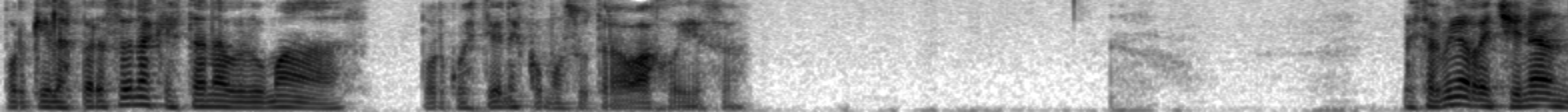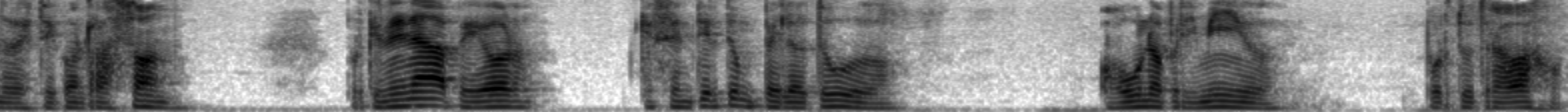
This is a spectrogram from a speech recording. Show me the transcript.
Porque las personas que están abrumadas por cuestiones como su trabajo y eso, les termina rechinando esto y con razón. Porque no hay nada peor que sentirte un pelotudo o un oprimido por tu trabajo.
